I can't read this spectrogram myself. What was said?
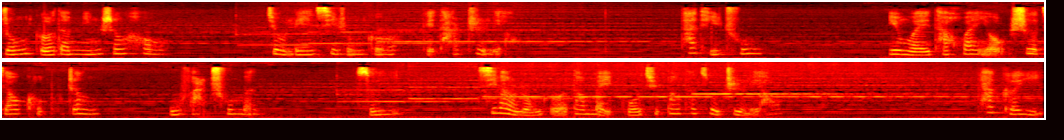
荣格的名声后，就联系荣格给他治疗。他提出，因为他患有社交恐怖症，无法出门，所以希望荣格到美国去帮他做治疗。他可以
